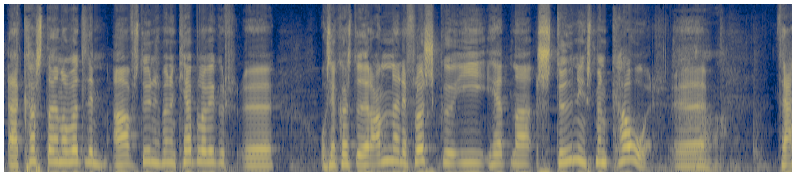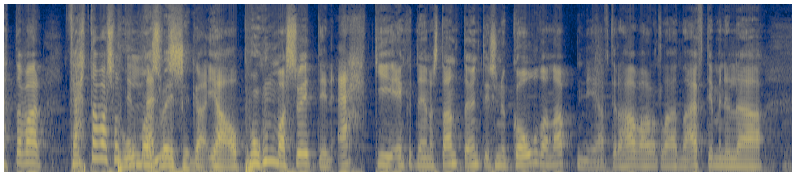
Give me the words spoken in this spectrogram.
eða kastað inn á völlin af stuðningsmennum Keflavíkur uh, og sem kastuð er annari flösku í hérna, stuðningsmenn Káer uh, þetta var þetta var svolítið Púmasveitin. lenska. já, Púma sveitin, ekki einhvern veginn að standa undir sínu góða nafni eftir að hafa alltaf, hérna, eftirminnilega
